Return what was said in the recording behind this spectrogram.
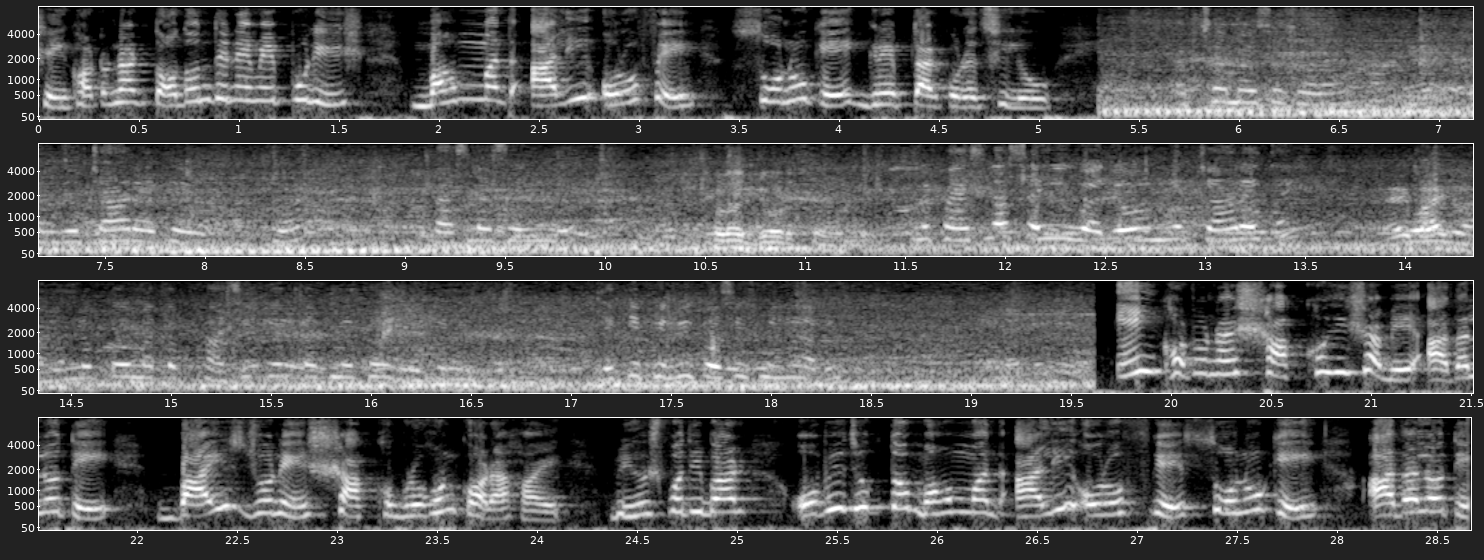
সেই ঘটনার তদন্তে নেমে পুলিশ মোহাম্মদ আলী ওরফে সোনুকে গ্রেপ্তার করেছিল अच्छा महसूस हो रहा है तो जो चाह रहे थे वो फैसला सही है थोड़ा जोर से मतलब फैसला सही हुआ जो हम लोग चाह रहे थे वो हुआ हम लोग तो मतलब फांसी के तक में थे लेकिन देखिए फिर भी कोशिश में है अभी এই ঘটনার সাক্ষ্য হিসাবে আদালতে বাইশ জনের সাক্ষ্য গ্রহণ করা হয়। বৃহস্পতিবার অভিযুক্ত মোহাম্মদ আলী ওরফকে সোনুকে আদালতে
